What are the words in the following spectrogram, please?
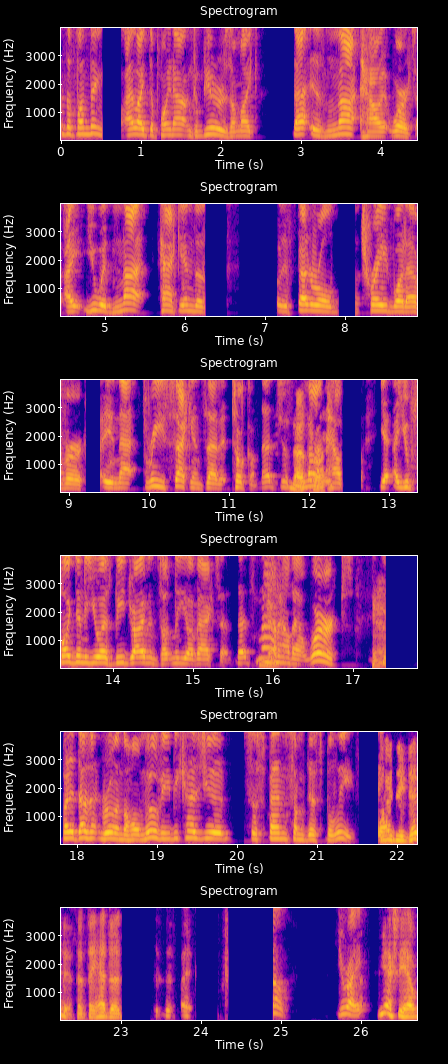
the fun thing. I like to point out in computers, I'm like, that is not how it works. I you would not hack into the federal trade whatever in that three seconds that it took them. That's just That's not right. how. Yeah, you plugged in a USB drive and suddenly you have access. That's not Yeah. how that works. Yeah. But it doesn't ruin the whole movie because you suspend some disbelief. Why they did it? That they had to. Well, You're right. We actually have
